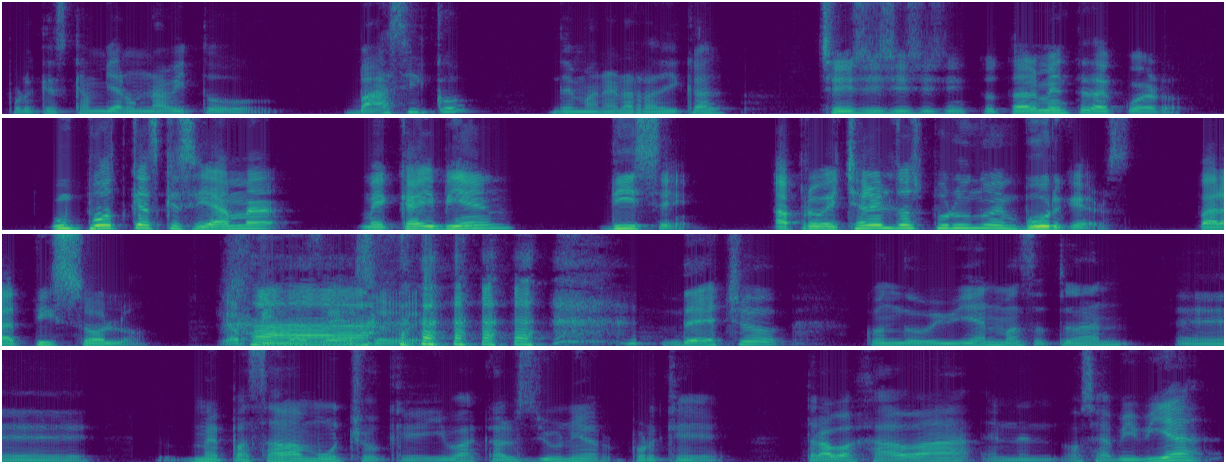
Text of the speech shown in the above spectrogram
porque es cambiar un hábito básico de manera radical. Sí, sí, sí, sí, sí, totalmente de acuerdo. Un podcast que se llama Me cae bien dice, aprovechar el 2x1 en burgers para ti solo. ¿Qué opinas de eso, güey? de hecho, cuando vivía en Mazatlán, eh, me pasaba mucho que iba a Carl's Jr. porque trabajaba en el, o sea, vivía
